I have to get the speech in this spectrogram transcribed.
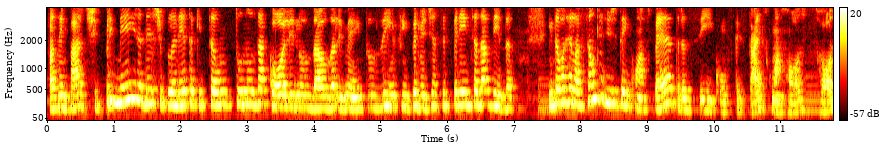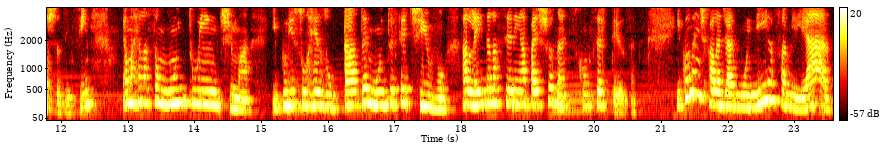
fazem parte primeira deste planeta que tanto nos acolhe, nos dá os alimentos e, enfim, permite essa experiência da vida. Então a relação que a gente tem com as pedras e com os cristais, com as rochas, enfim, é uma relação muito íntima e por isso o resultado é muito efetivo, além delas serem apaixonantes, com certeza. E quando a gente fala de harmonia familiar,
